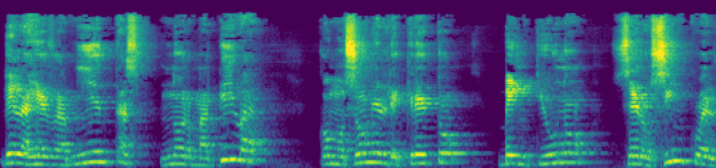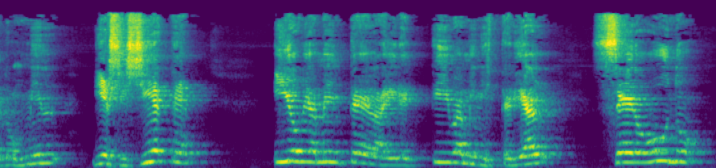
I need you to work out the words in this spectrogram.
de las herramientas normativas como son el decreto 2105 del 2017 y obviamente la directiva ministerial 01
